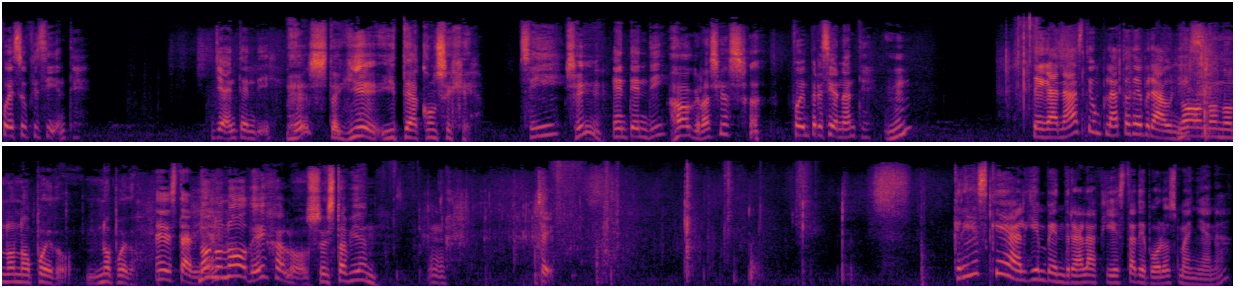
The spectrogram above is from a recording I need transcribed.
Fue suficiente. Ya entendí. ¿Ves? Te guié y te aconsejé. Sí. Sí. Entendí. Oh, gracias. Fue impresionante. ¿Mm? Te ganaste un plato de brownies. No, no, no, no, no puedo. No puedo. Está bien. No, no, no, déjalos. Está bien. Mm. Sí. ¿Crees que alguien vendrá a la fiesta de bolos mañana?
